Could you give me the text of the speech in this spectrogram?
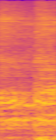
Oh.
